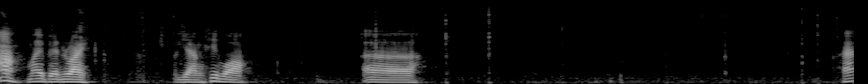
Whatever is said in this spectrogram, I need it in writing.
อ้าวไม่เป็นไร อย่างที่บอกเอ่อฮะ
